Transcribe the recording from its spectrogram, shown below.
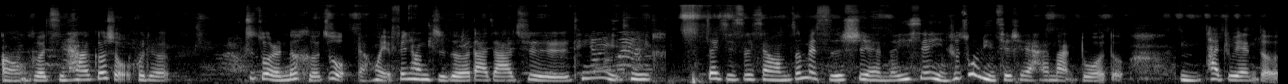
嗯和其他歌手或者。制作人的合作，然后也非常值得大家去听一听。再其次，像曾沛慈饰演的一些影视作品，其实也还蛮多的。嗯，她主演的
